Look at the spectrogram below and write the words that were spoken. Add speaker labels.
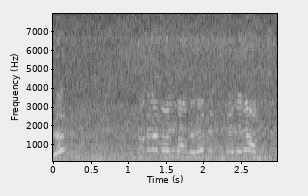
Speaker 1: Kameramanı vardı.
Speaker 2: Beleri almış.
